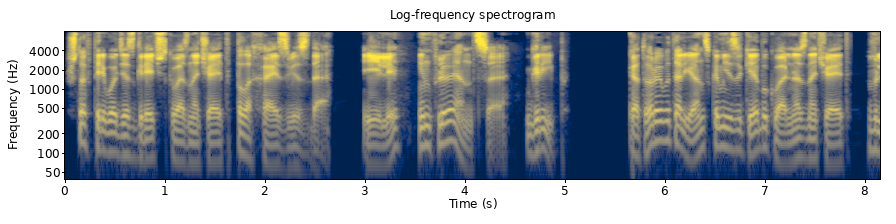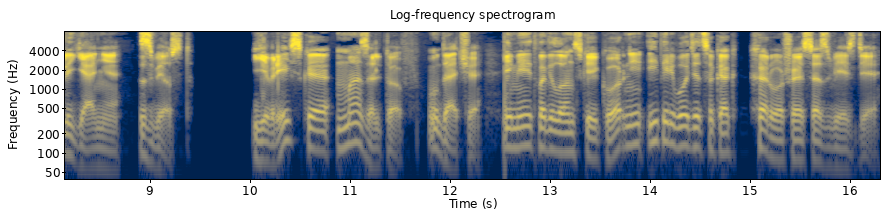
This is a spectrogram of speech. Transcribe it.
что в переводе с греческого означает плохая звезда, или инфлюенция, грипп, который в итальянском языке буквально означает влияние звезд. Еврейское «мазальтов» — удача, имеет вавилонские корни и переводится как «хорошее созвездие».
